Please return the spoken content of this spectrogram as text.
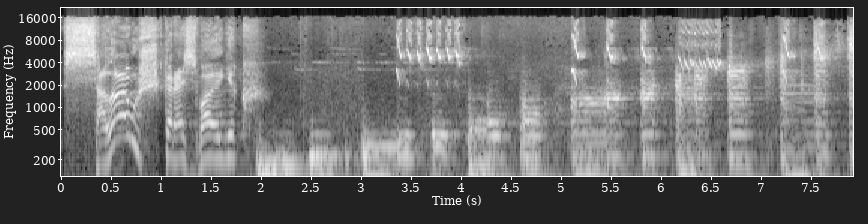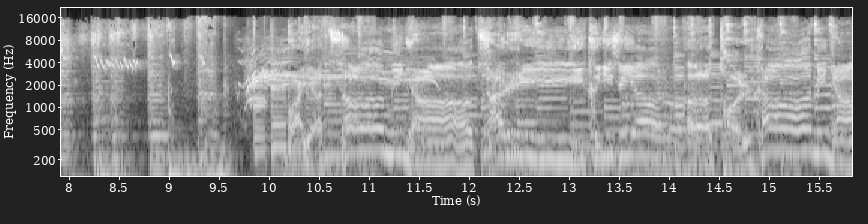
Соловушка-разбойник? Боятся меня цари и князья Только меня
